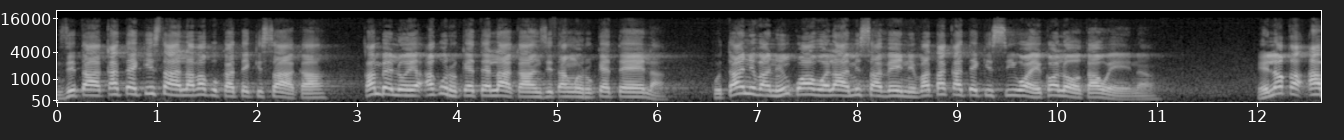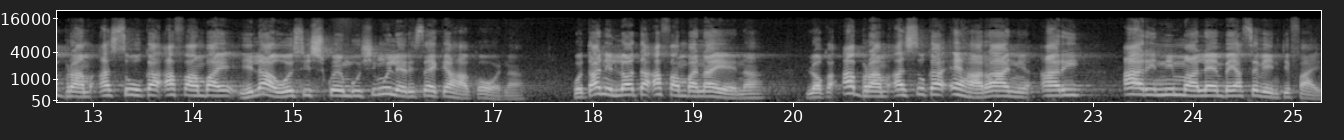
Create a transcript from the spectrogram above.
Ndzi ta katekisa lava ku katekisaka kambe loyi a ku rhuketelaka ndzi ta n'wi rhuketela kutani vanhu hinkwavo laha misaveni va ta katekisiwa hikwalaho ka wena. Hi loko abrahamu a suka a famba hi laha hosi xikwembu xi n'wi leriseke ha kona. Kutani lota a famba na yena loko abrahamu a suka eharani a ri a ri ni malembe ya 75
